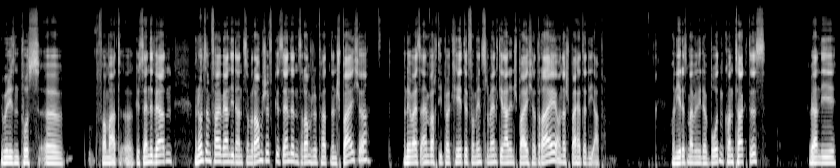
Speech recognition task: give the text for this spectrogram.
über diesen PUS-Format äh, äh, gesendet werden. In unserem Fall werden die dann zum Raumschiff gesendet. Das Raumschiff hat einen Speicher und er weiß einfach, die Pakete vom Instrument gehen alle in Speicher 3 und da speichert er die ab. Und jedes Mal, wenn wieder Bodenkontakt ist, werden die,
